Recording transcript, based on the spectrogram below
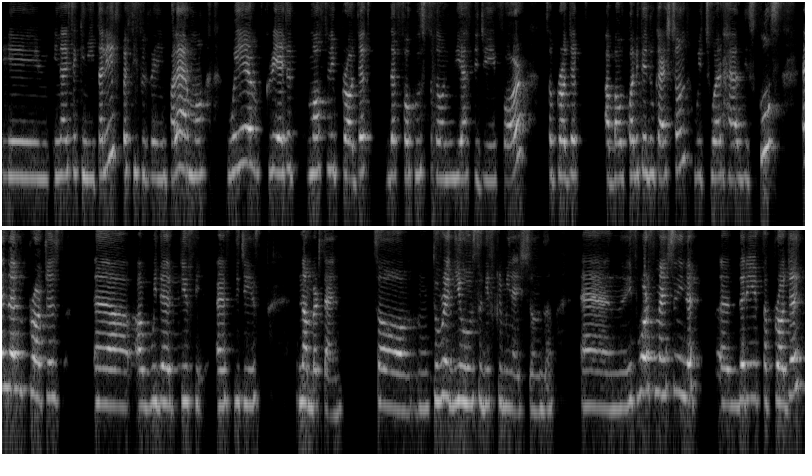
in, in AIESEC in Italy, specifically in Palermo, we have created mostly projects that focused on the SDG 4, so projects about quality education, which were held in schools, and then projects uh, with the SDGs number 10 so um, to reduce discrimination. And it's worth mentioning that uh, there is a project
